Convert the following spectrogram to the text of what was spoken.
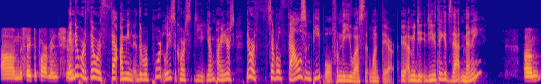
Um, the State Department should. And there were there were th- I mean the report, at least of course, the Young Pioneers. There were several thousand people from the U.S. that went there. I mean, do, do you think it's that many? Um,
